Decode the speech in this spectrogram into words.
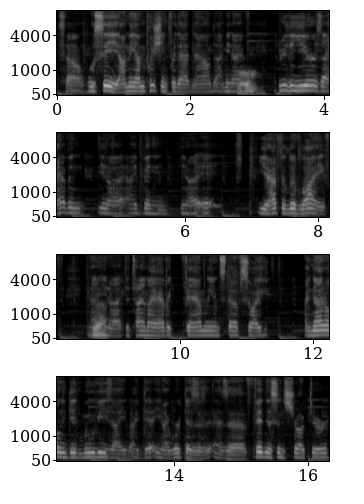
So we'll see. I mean, I'm pushing for that now. I mean, I Cool. Through the years, I haven't, you know, I, I've been, you know, eh, you have to live life. And I, you know, at the time, I have a family and stuff, so I, I not only did movies, I, I did, you know, I worked as a as a fitness instructor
